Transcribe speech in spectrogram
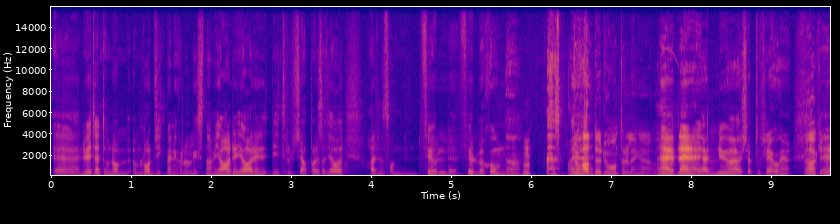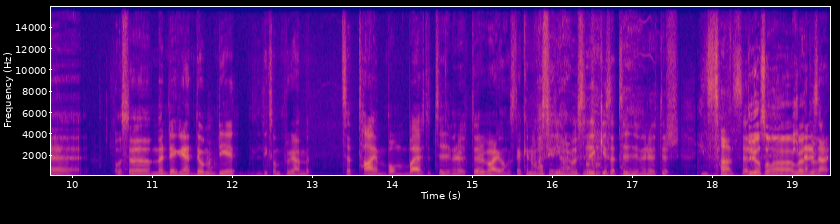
eh, nu vet jag inte om, de, om Logic-människorna lyssnar, men jag hade, jag hade inte råd att köpa det så att jag hade en sån ful, ful version. Du Eh, hade, du har inte det längre eller? Nej, nej, nej, jag, Nej. nu har jag köpt det flera gånger. Ja, okej. Eh, och så, men det, de, det är liksom programmet så timebomba efter 10 minuter varje gång, så jag kunde bara sitta och göra musik i så här 10 minuters instanser. Du gör såna, vad innan det så här,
